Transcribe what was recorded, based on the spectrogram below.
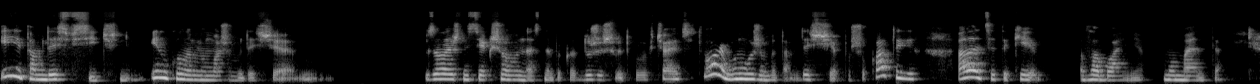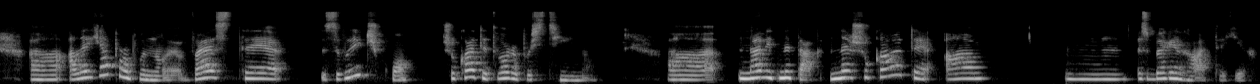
і там десь в січні. Інколи ми можемо десь ще. В залежності, якщо у нас, наприклад, дуже швидко вивчаються твори, ми можемо там десь ще пошукати їх, але це такі глобальні моменти. Але я пропоную вести звичку шукати твори постійно. Навіть не так, не шукати, а зберігати їх.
